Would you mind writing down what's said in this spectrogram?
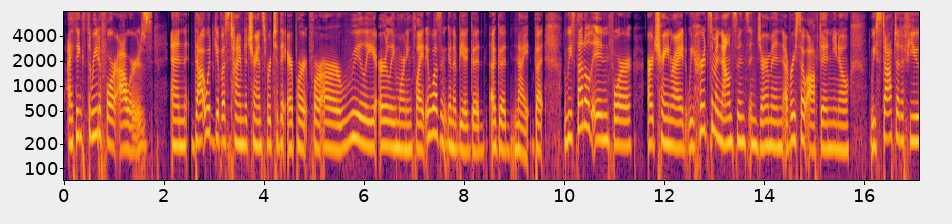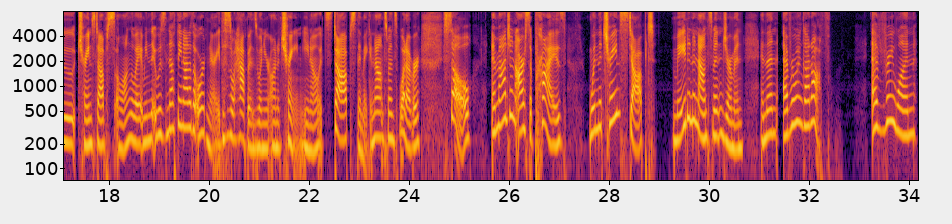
I think, three to four hours and that would give us time to transfer to the airport for our really early morning flight. It wasn't going to be a good a good night, but we settled in for our train ride. We heard some announcements in German every so often. You know, we stopped at a few train stops along the way. I mean, it was nothing out of the ordinary. This is what happens when you're on a train. You know, it stops, they make announcements, whatever. So imagine our surprise when the train stopped, made an announcement in German, and then everyone got off. Everyone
